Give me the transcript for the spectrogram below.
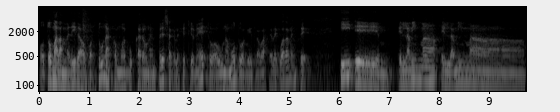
o, toma las medidas oportunas, como es buscar a una empresa que le gestione esto o a una mutua que trabaje adecuadamente. Y eh, en la misma, en la misma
